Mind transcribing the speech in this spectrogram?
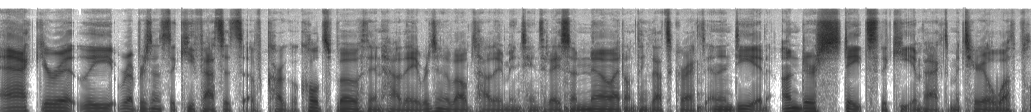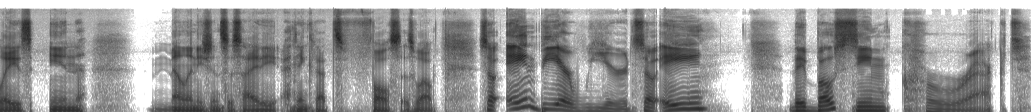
accurately represents the key facets of cargo cults, both in how they originally developed, how they maintain today. So, no, I don't think that's correct. And then D, it understates the key impact material wealth plays in Melanesian society. I think that's false as well. So A and B are weird. So A, they both seem correct.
